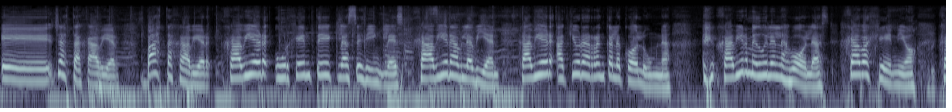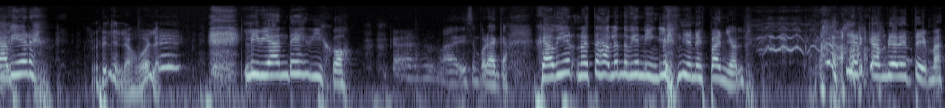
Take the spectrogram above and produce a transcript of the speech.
eh, ya está Javier. Basta Javier. Javier, urgente, clases de inglés. Javier habla bien. Javier, ¿a qué hora arranca la columna? Javier, me duelen las bolas. Java genio. Javier, Dele las bolas. Liviandes dijo. Dicen por acá. Javier, no estás hablando bien ni inglés ni en español. Javier, cambia de tema.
